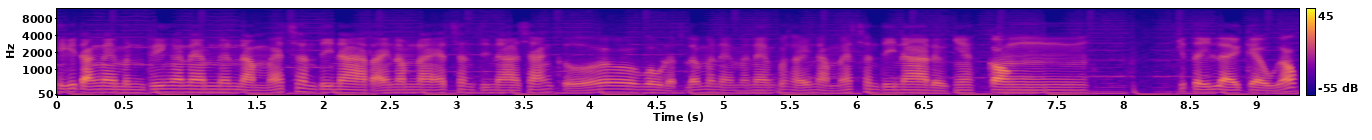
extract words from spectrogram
thì cái trận này mình khuyên anh em nên nằm Argentina tại năm nay Argentina sáng cửa vô địch lắm anh em. Anh em có thể nằm Argentina được nha. Còn cái tỷ lệ kèo gốc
